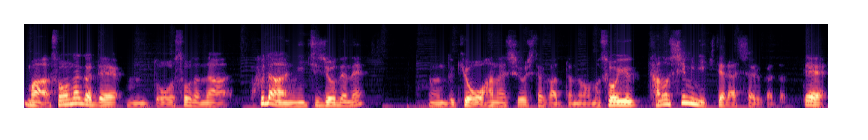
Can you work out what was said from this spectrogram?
まあ、その中で、うんと、そうだな、普段日常でね、うんと、今日お話をしたかったのは、まあ、そういう楽しみに来てらっしゃる方って、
